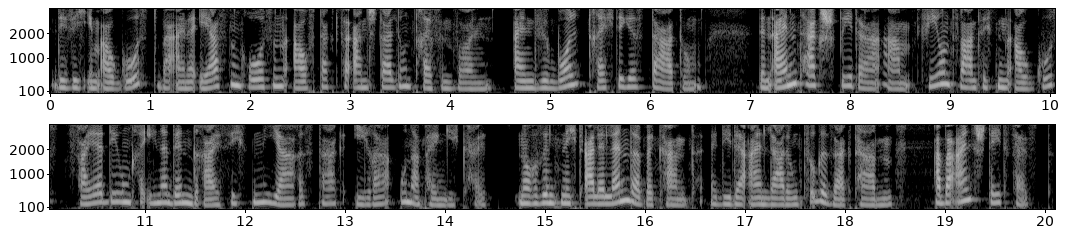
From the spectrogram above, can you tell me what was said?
die sich im August bei einer ersten großen Auftaktveranstaltung treffen sollen. Ein symbolträchtiges Datum, Denn einen Tag später, am 24. August, feiert die Ukraine den 30. Jahrestag ihrer Unabhängigkeit. Noch sind nicht alle Länder bekannt, die der Einladung zugesagt haben, aber eins steht fest.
